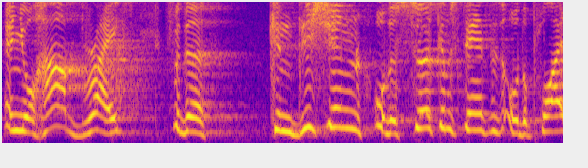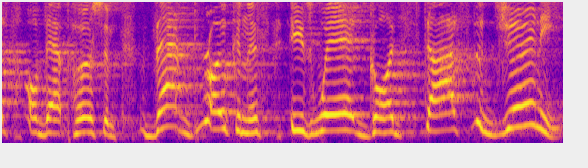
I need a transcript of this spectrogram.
And your heart breaks for the condition or the circumstances or the plight of that person. That brokenness is where God starts the journey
